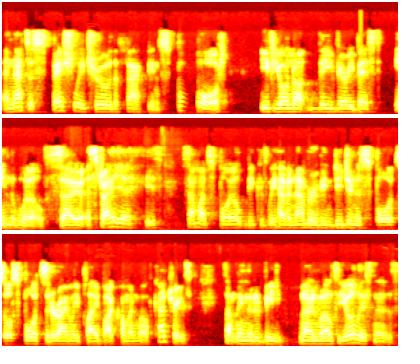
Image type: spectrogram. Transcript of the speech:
And that's especially true of the fact in sport if you're not the very best in the world. So Australia is somewhat spoiled because we have a number of indigenous sports or sports that are only played by Commonwealth countries, something that would be known well to your listeners.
